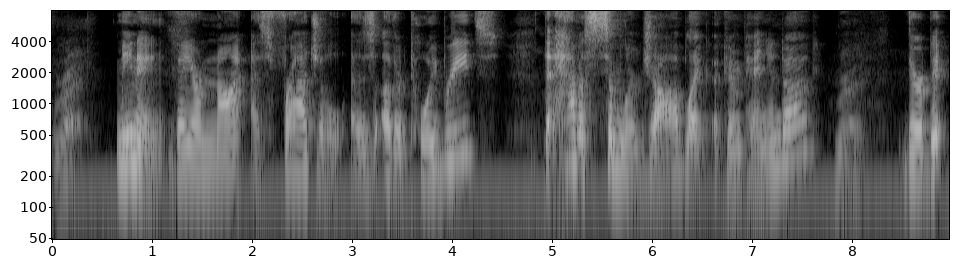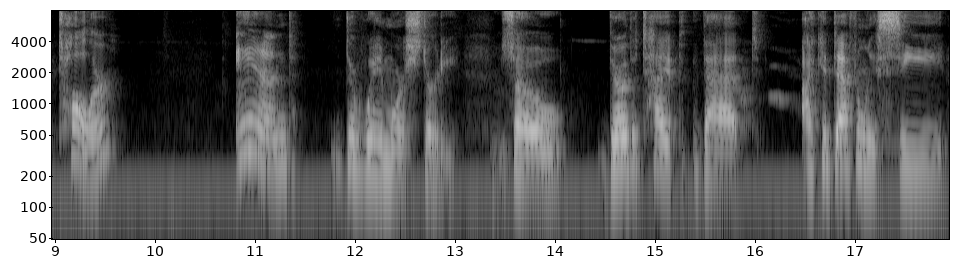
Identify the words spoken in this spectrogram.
Right. meaning they are not as fragile as other toy breeds that have a similar job like a companion dog. Right. They're a bit taller and they're way more sturdy. Hmm. So they're the type that I could definitely see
